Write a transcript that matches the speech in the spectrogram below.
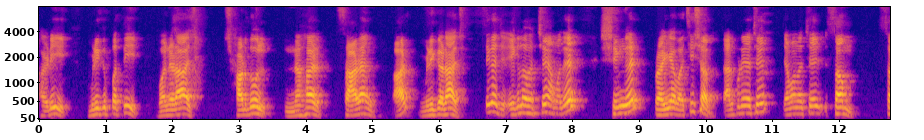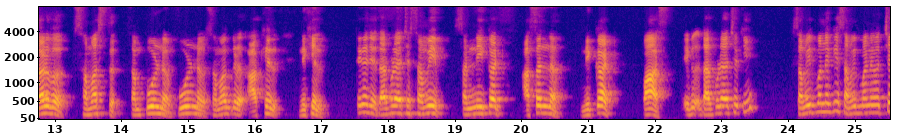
হরি, মৃগপতি, বনরাজ, শার্দুল, নহর, সারং আর মৃগরাজ, ঠিক আছে? এগুলো হচ্ছে আমাদের সিংহের পর্যায়বাচী শব্দ। তারপরে আছে, যেমন আছে সম সর্ব সমস্ত সম্পূর্ণ পূর্ণ সমগ্র আখিল নিখিল ঠিক আছে তারপরে আছে সমীপ সন্নিকট আসন্ন নিকট পাস এগুলো তারপরে আছে কি সমীপ মানে কি সমীপ মানে হচ্ছে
